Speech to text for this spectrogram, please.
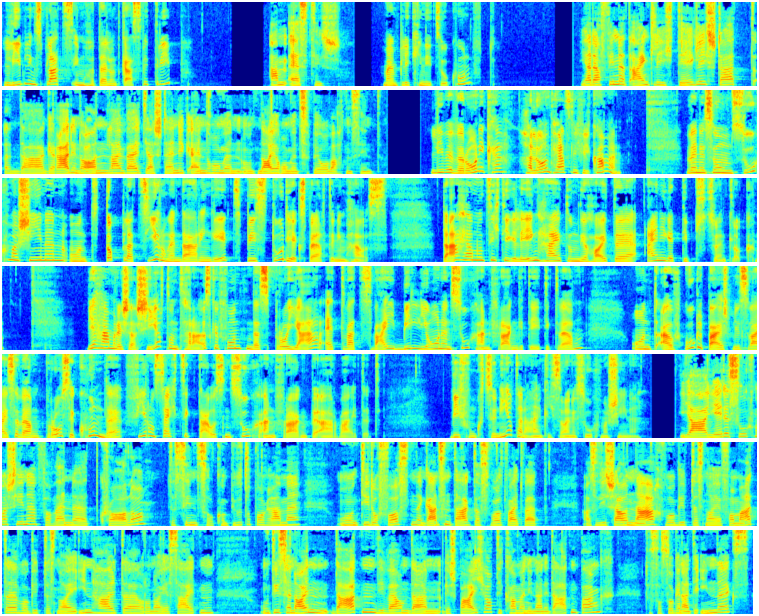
Lieblingsplatz im Hotel- und Gastbetrieb? Am Esstisch. Mein Blick in die Zukunft? Ja, der findet eigentlich täglich statt, da gerade in der Online-Welt ja ständig Änderungen und Neuerungen zu beobachten sind. Liebe Veronika, hallo und herzlich willkommen. Wenn es um Suchmaschinen und Top-Platzierungen darin geht, bist du die Expertin im Haus. Daher nutze ich die Gelegenheit, um dir heute einige Tipps zu entlocken. Wir haben recherchiert und herausgefunden, dass pro Jahr etwa zwei Billionen Suchanfragen getätigt werden und auf Google beispielsweise werden pro Sekunde 64.000 Suchanfragen bearbeitet. Wie funktioniert denn eigentlich so eine Suchmaschine? Ja, jede Suchmaschine verwendet Crawler, das sind so Computerprogramme und die durchforsten den ganzen Tag das World Wide Web. Also die schauen nach, wo gibt es neue Formate, wo gibt es neue Inhalte oder neue Seiten. Und diese neuen Daten, die werden dann gespeichert, die kommen in eine Datenbank, das ist der sogenannte Index.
